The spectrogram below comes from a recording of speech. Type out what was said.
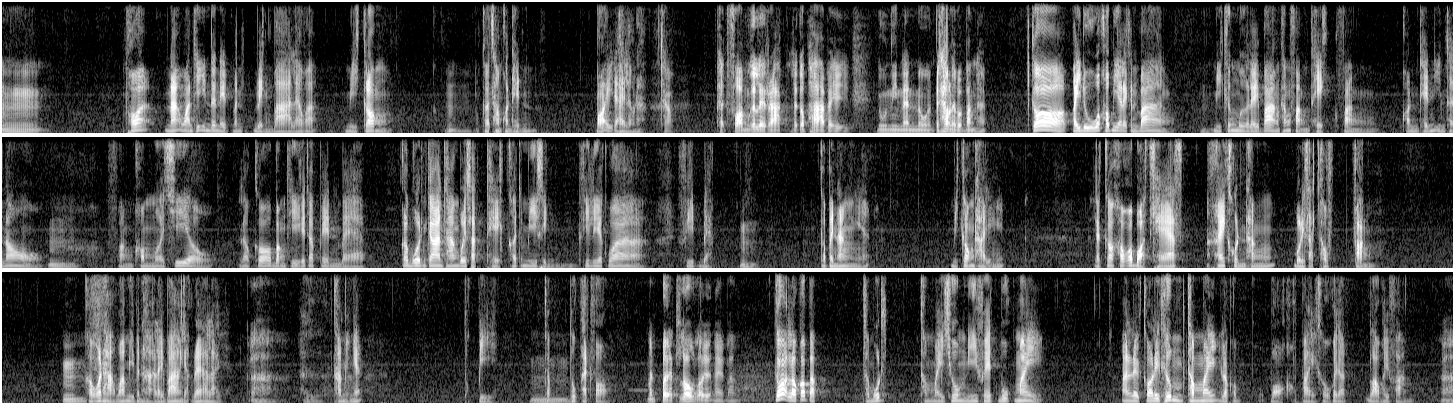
อืม เพราะว่าณวันที่อินเทอร์เน็ตมันเบ่งบานแล้วอะมีกล้องอืมก็ทำคอนเทนต์ปล่อยได้แล้วนะครับ แพลตฟอร์มก็เลยรัก แล้วก็พาไปนู่นนี่นั่นโน่นไปทำอะไรมาบ้างฮะก็ไปดูว่าเขามีอะไรกันบ้าง มีเครื่องมืออะไรบ้าง ทั้งฝั่ง tech ฝั่ง content internal อืมฝั่ง commercial แล้วก็บางทีก็จะเป็นแบบกระบวนการทางบริษัท tech เขาจะมีสิ่งที่เรียกว่าfeedback อืมก็ไปนั่งอย่างเงี้ย มีกล้องถ่ายอย่างนี้ แล้วก็เขาก็ broadcast ให้คนทั้งบริษัทเขาฟังอืมเขาก็ถามว่ามีปัญหาอะไรบ้างอยากได้อะไรอ่าเออทำอย่างเงี้ย ทุกปีอืมกับทุกแพลตฟอร์ม มันเปิดโลกเรายังไงบ้าง ก็เราก็แบบสมมติ ทำไมช่วงนี้ Facebook ไม่อัลกอริทึมทำไมเราก็บอกเขาไปเขาก็จะเล่าให้ฟังอ่า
